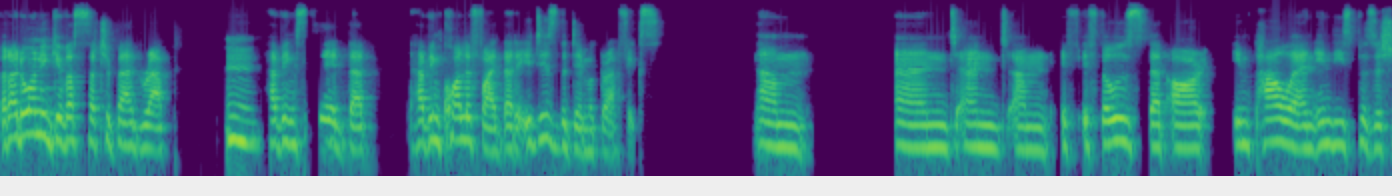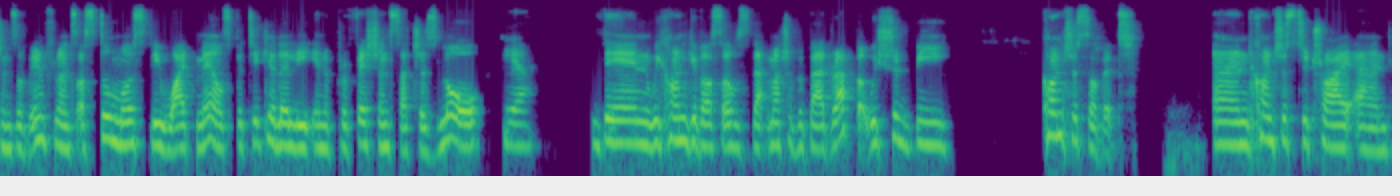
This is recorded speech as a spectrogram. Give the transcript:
But I don't want to give us such a bad rap, mm, having said that, having qualified that it is the demographics. Um, and and um, if if those that are in power and in these positions of influence are still mostly white males, particularly in a profession such as law, yeah, then we can't give ourselves that much of a bad rap, but we should be conscious of it and conscious to try and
